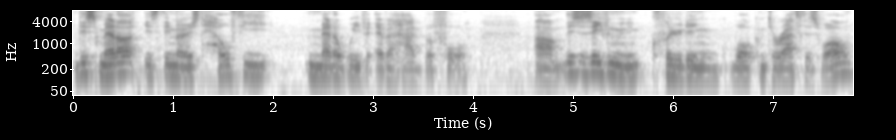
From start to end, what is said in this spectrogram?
this meta is the most healthy meta we've ever had before. Um, this is even including Welcome to Rathe as well,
